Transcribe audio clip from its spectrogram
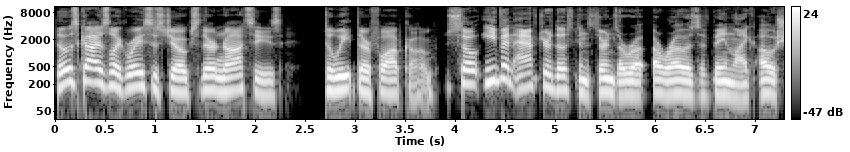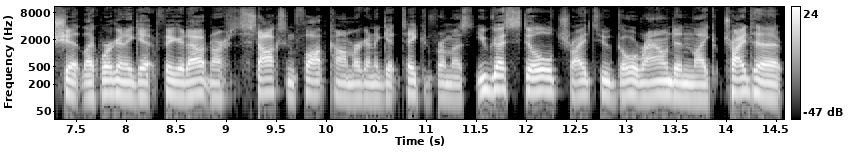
those guys like racist jokes, they're Nazis. Delete their Flopcom. So even after those concerns aro- arose of being like, oh shit, like we're gonna get figured out and our stocks and Flopcom are gonna get taken from us, you guys still tried to go around and like try to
